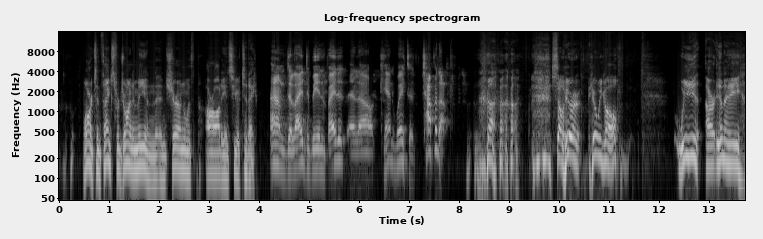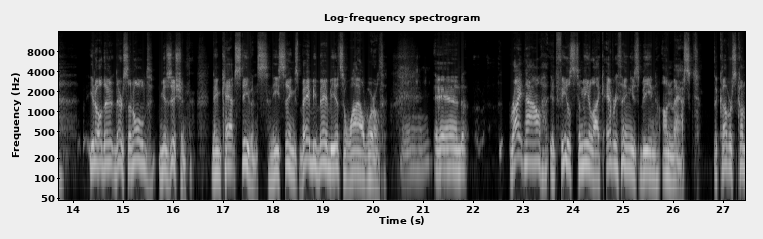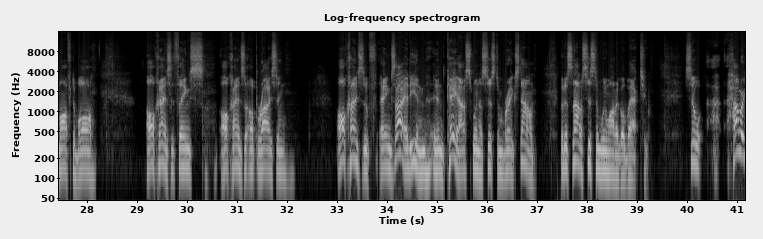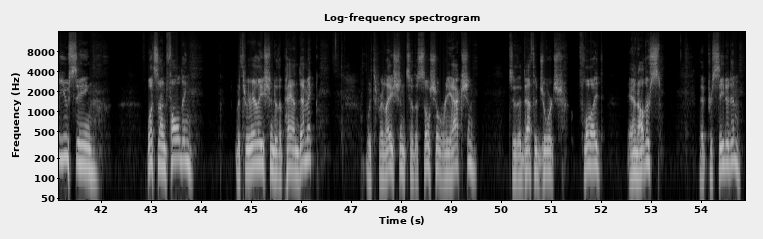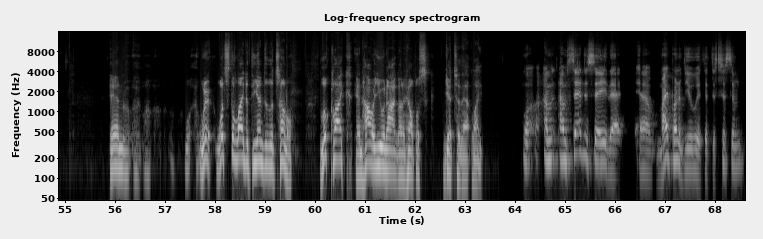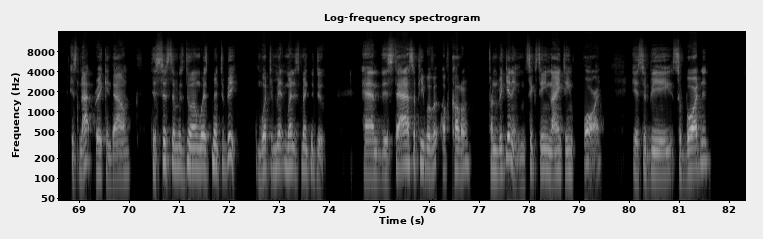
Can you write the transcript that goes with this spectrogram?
Warrington, thanks for joining me and, and sharing with our audience here today. I'm delighted to be invited and uh, can't wait to chop it up. so here here we go. We are in a you know, there, there's an old musician named Cat Stevens, and he sings "Baby, Baby, It's a Wild World." Mm-hmm. And right now, it feels to me like everything is being unmasked. The covers come off the ball, all kinds of things, all kinds of uprising, all kinds of anxiety and, and chaos when a system breaks down. But it's not a system we want to go back to. So, how are you seeing what's unfolding with relation to the pandemic, with relation to the social reaction to the death of George Floyd and others that preceded him? And where, what's the light at the end of the tunnel look like, and how are you and I going to help us get to that light? Well, I'm I'm sad to say that uh, my point of view is that the system is not breaking down. The system is doing what it's meant to be, what to, when it's meant to do. And the status of people of, of color from the beginning, from 16, 19 forward, is to be subordinate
